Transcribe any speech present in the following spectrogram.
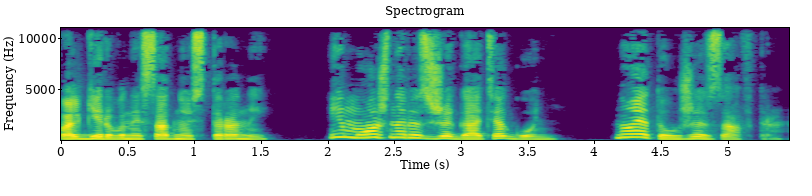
фольгированной с одной стороны, и можно разжигать огонь. Но это уже завтра.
